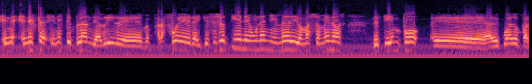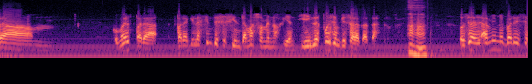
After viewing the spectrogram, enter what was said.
en, en, esta, en este plan de abrir eh, para afuera y qué sé yo, tiene un año y medio más o menos de tiempo eh, adecuado para, mm, ¿cómo es? Para, para que la gente se sienta más o menos bien. Y después empieza la catástrofe. Ajá. O sea, a mí me parece,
